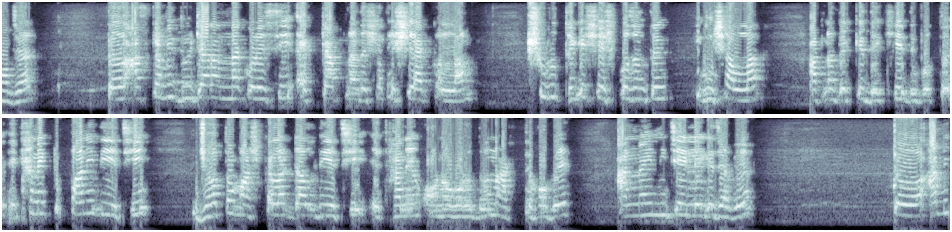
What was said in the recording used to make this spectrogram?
মজার। তো আজকে আমি দুইটা রান্না করেছি, একটা আপনাদের সাথে শেয়ার করলাম। শুরু থেকে শেষ পর্যন্ত ইনশাল্লাহ আপনাদেরকে দেখিয়ে দিব। তো এখানে একটু পানি দিয়েছি, যত মাসকালার ডাল দিয়েছি, এখানে অনবরত নাড়তে হবে, আর নাই নিচেই লেগে যাবে। তো আমি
